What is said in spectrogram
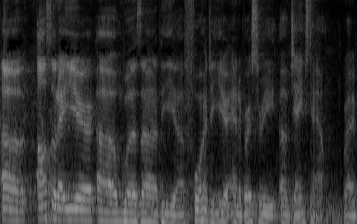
Uh, also that year uh, was uh, the 400 year anniversary of Jamestown, right?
